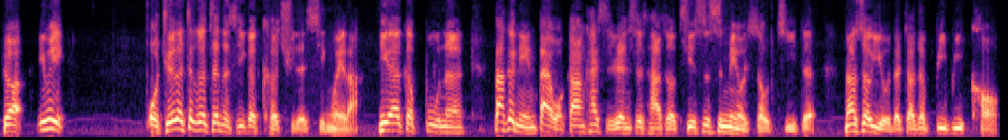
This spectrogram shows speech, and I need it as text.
对吧？因为。我觉得这个真的是一个可取的行为啦。第二个不呢，那个年代我刚刚开始认识他的时候，其实是没有手机的。那时候有的叫做 BB call，、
